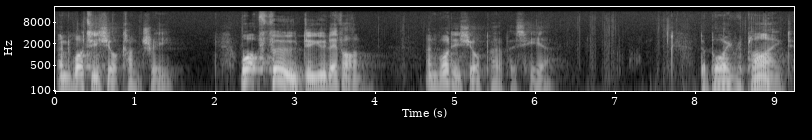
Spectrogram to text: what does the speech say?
and what is your country? What food do you live on and what is your purpose here? The boy replied,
